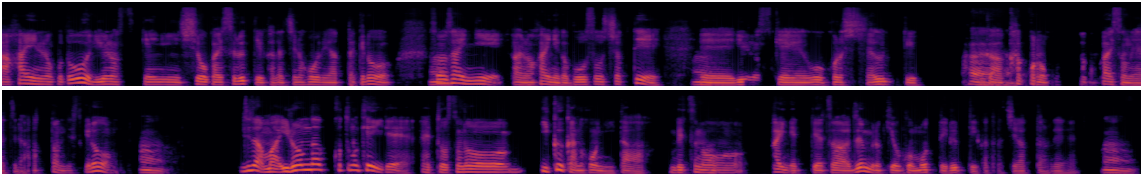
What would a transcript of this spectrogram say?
あ、ハイネのことを龍之介に紹介するっていう形の方でやったけど、その際に、あの、ハイネが暴走しちゃって、うん、えー、龍之介を殺しちゃうっていう、がはい過去の、過去回想のやつであったんですけど、うん。実はまあいろんなことの経緯で、えっと、その、異空間の方にいた別のハイネってやつは全部の記憶を持っているっていう形だったので、うん。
